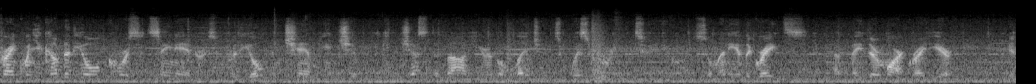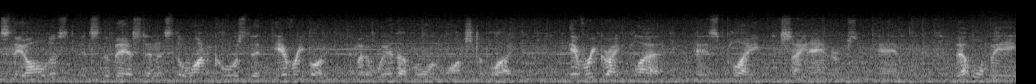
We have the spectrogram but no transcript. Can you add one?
Frank, when you come to the old course at St. Andrews for the Open Championship, you can just about hear the legends whispering to you. So many of the greats have made their mark right here. It's the oldest, it's the best, and it's the one course that everybody, no matter where they're born, wants to play. Every great player has played St. Andrews, and that will be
